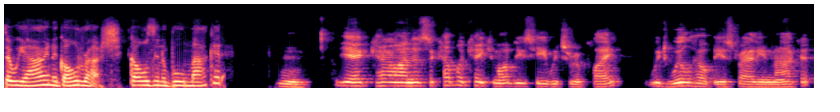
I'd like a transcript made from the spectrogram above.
So we are in a gold rush, gold's in a bull market. Mm. Yeah, Caroline, there's a couple of key commodities here which are at play, which will help the Australian market.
